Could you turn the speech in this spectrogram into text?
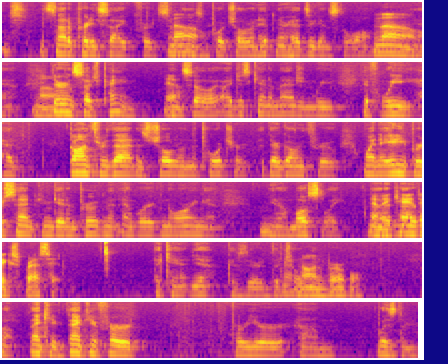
It's- It's not a pretty sight for some of these poor children hitting their heads against the wall. No, Yeah. no. They're in such pain. Yeah. And so I just can't imagine we, if we had gone through that as children, the torture that they're going through, when 80% can get improvement and we're ignoring it, you know, mostly. and they can't express it, They can't, yeah, because they're the they're children. nonverbal. Well, thank you. Thank you for, for your um, wisdom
